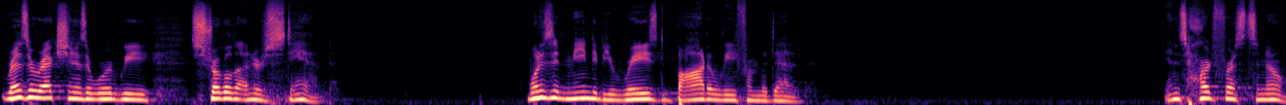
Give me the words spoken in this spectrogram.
Resurrection is a word we struggle to understand. What does it mean to be raised bodily from the dead? And it's hard for us to know.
